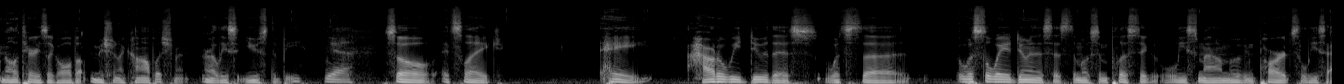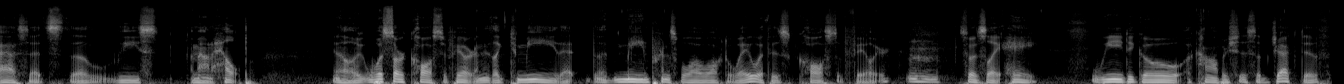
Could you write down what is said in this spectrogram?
Military is like all about mission accomplishment, or at least it used to be. Yeah. So it's like, hey, how do we do this? What's the what's the way of doing this that's the most simplistic, least amount of moving parts, least assets, the least amount of help? You know, like, what's our cost of failure? And it's like to me, that the main principle I walked away with is cost of failure. Mm-hmm. So it's like, hey, we need to go accomplish this objective.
